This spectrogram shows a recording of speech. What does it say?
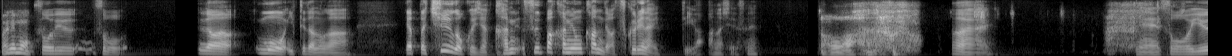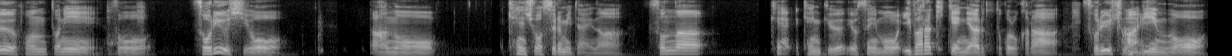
まあでも、そういう、そう。だから、もう言ってたのが、やっぱり中国じゃスーパーカミオンカンデは作れないっていう話ですね。ああ、なるほど。はい。ね、そういう本当に、そう、素粒子を、あの、検証するみたいな、そんなけ研究要するにもう茨城県にあるところから素粒子のビームを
